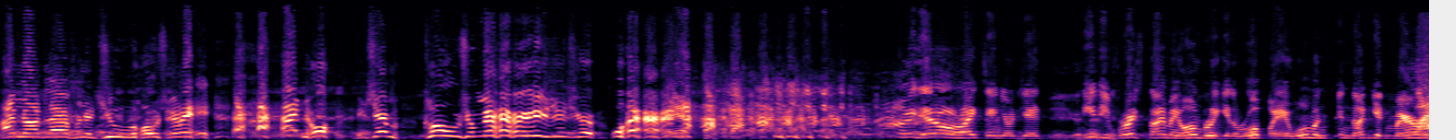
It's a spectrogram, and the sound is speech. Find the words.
I'm not laughing at you, Jose. no, it's them clothes of Mary's you're wearing. Oh, That's all right, Senor Jed. It's the first time a hombre get roped by a woman and not get married.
